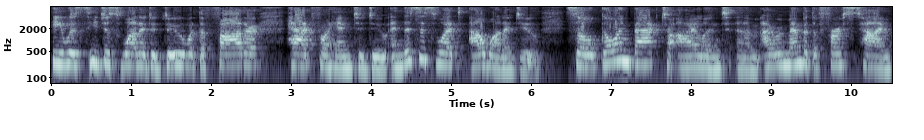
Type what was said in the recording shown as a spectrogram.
He was, he just wanted to do what the Father had for him to do. And this is what I want to do. So going back to Ireland, um, I remember the first time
